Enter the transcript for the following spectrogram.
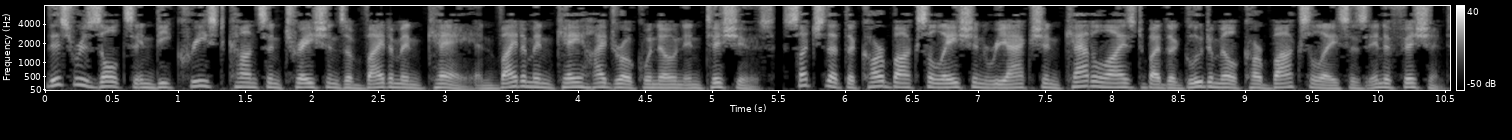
This results in decreased concentrations of vitamin K and vitamin K hydroquinone in tissues, such that the carboxylation reaction catalyzed by the glutamyl carboxylase is inefficient.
